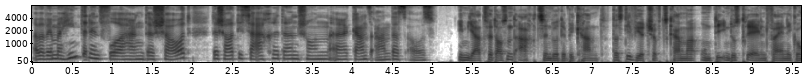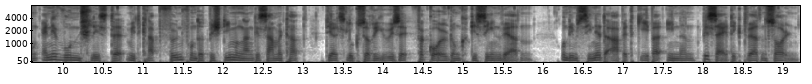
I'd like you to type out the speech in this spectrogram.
Aber wenn man hinter den Vorhang da schaut, da schaut die Sache dann schon äh, ganz anders aus. Im Jahr 2018 wurde bekannt, dass die Wirtschaftskammer und die Industriellen Vereinigung eine Wunschliste mit knapp 500 Bestimmungen gesammelt hat, die als luxuriöse Vergoldung gesehen werden und im Sinne der ArbeitgeberInnen beseitigt werden sollen.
